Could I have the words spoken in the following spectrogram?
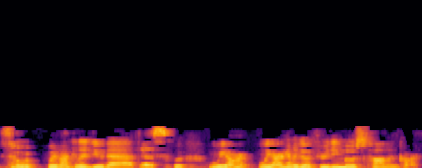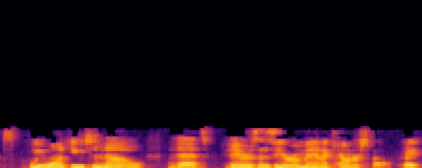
So we're not going to do that. Yes. We are we are going to go through the most common cards. We want you to know that there's a zero mana counterspell Right.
